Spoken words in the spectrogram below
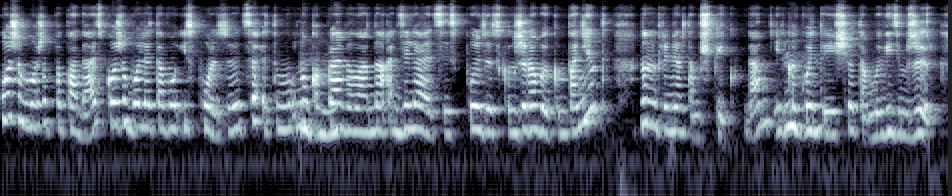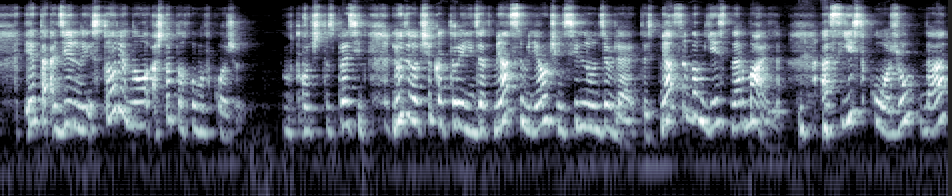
Кожа может попадать, кожа, более того, используется. Это, ну, mm-hmm. как правило, она отделяется, используется как жировой компонент, ну, например, там шпик, да, или mm-hmm. какой-то еще там мы видим жир. Это отдельная история, но а что плохого в коже? Вот хочется спросить. Люди вообще, которые едят мясо, меня очень сильно удивляют. То есть мясо вам есть нормально, а съесть кожу, да,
